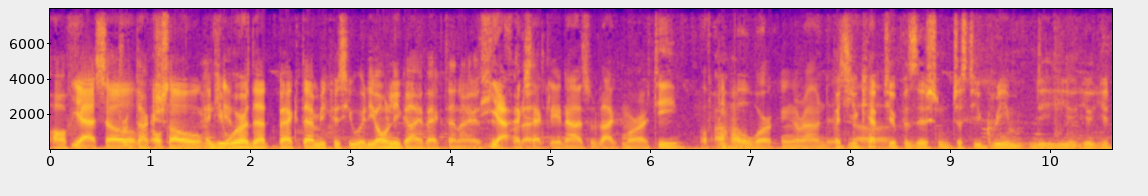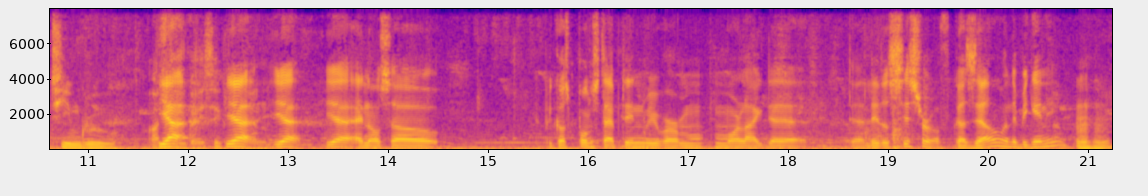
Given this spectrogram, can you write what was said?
of yeah. So production, also and you yeah. were that back then because you were the only guy back then. I assume. Yeah, for that. exactly. Now it's like more a team of people Uh-huh. working around it. But you so- kept your position. Just your dream. You, you, your team grew. yeah, you, basically. yeah, and- yeah, yeah, and also because Pon stepped in, we were m- more like the the little sister of Gazelle in the beginning. Mhm.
